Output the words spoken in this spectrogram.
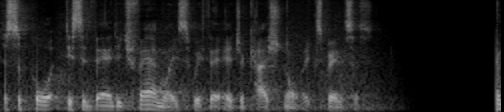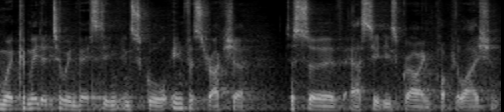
to support disadvantaged families with their educational expenses. And we're committed to investing in school infrastructure to serve our city's growing population,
